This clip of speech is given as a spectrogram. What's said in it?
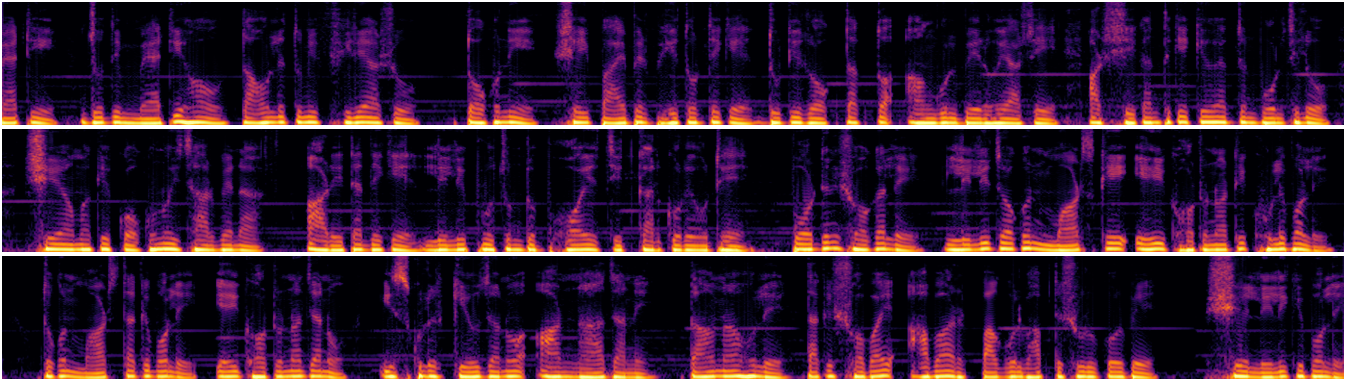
ম্যাটি? যদি ম্যাটি হও তাহলে তুমি ফিরে আসো। তখনই সেই পাইপের ভেতর থেকে দুটি রক্তাক্ত আঙ্গুল বের হয়ে আসে, আর সেখান থেকে কেউ একজন বলছিল, সে আমাকে কখনোই ছাড়বে না। আর এটা দেখে লিলি প্রচণ্ড ভয়ে চিৎকার করে ওঠে। পরদিন সকালে লিলি যখন মার্সকে এই ঘটনাটি খুলে বলে, তখন মার্স তাকে বলে, এই ঘটনা যেন স্কুলের কেউ যেন আর না জানে। তা না হলে তাকে সবাই আবার পাগল ভাবতে শুরু করবে। সে লিলিকে বলে,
